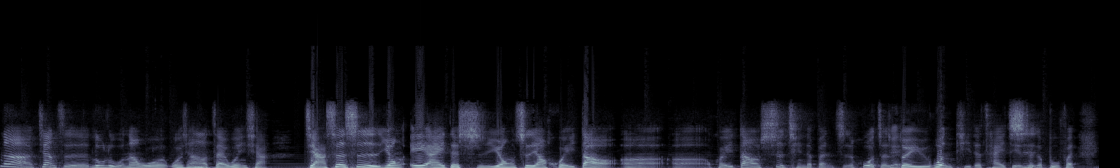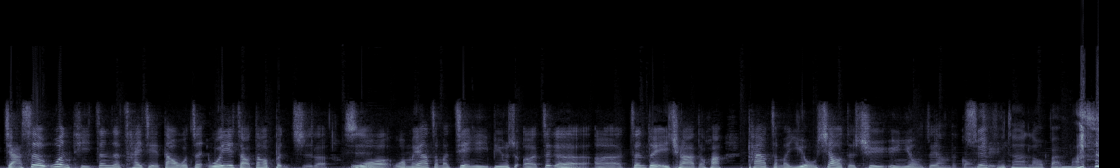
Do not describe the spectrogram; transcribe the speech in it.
那这样子，露露，那我我想要再问一下。嗯假设是用 AI 的使用，是要回到呃呃回到事情的本质，或者对于问题的拆解这个部分。假设问题真的拆解到我真我也找到本质了，我我们要怎么建议？比如说呃这个、嗯、呃针对 HR 的话，他要怎么有效的去运用这样的工具？说服他的老板吗？是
